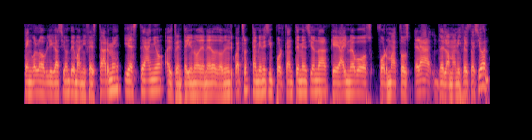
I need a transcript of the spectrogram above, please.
tengo la obligación de manifestarme y este año, el 31 de enero de 2004, también es importante mencionar que hay nuevos formatos, era de la manifestación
